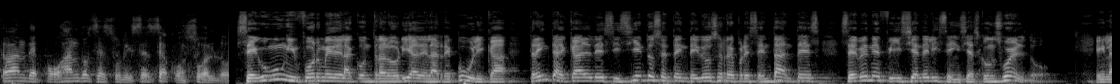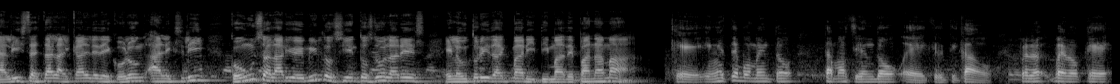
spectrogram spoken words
estaban despojándose su licencia con sueldo. Según un informe de la Contraloría de la República, 30 alcaldes y 172 representantes se benefician de licencias con sueldo. En la lista está el alcalde de Colón, Alex Lee, con un salario de 1.200 dólares en la Autoridad Marítima de Panamá. Que en este momento estamos siendo eh, criticados, pero, pero que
